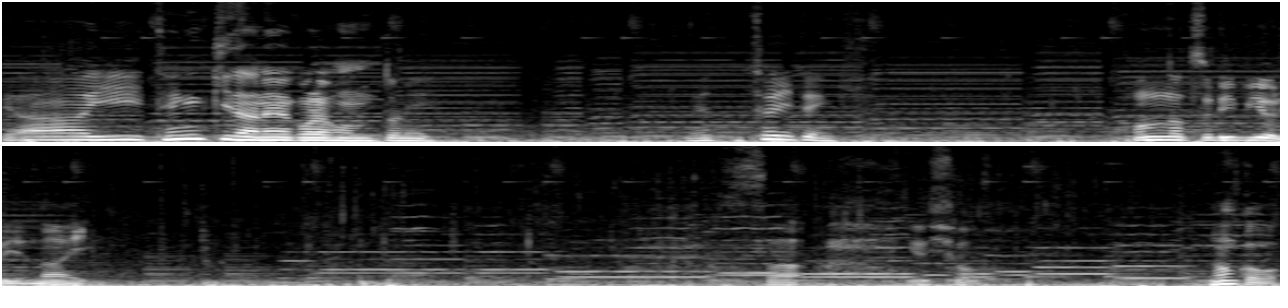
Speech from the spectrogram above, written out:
いやーいい天気だねこれ本当に。めっちゃいい天気。こんな釣り日和ない。さあよいしょ。なんかこ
